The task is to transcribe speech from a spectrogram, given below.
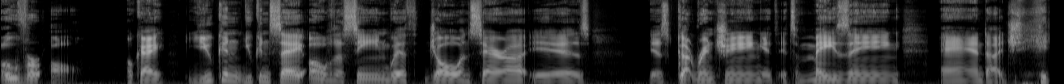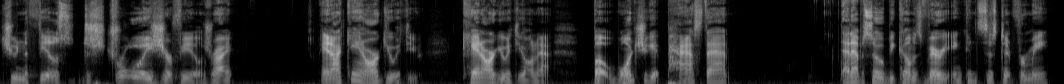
overall. Okay, you can you can say, oh, the scene with Joel and Sarah is is gut wrenching. It, it's amazing, and uh, it just hits you in the feels, destroys your feels, right? And I can't argue with you, can't argue with you on that. But once you get past that, that episode becomes very inconsistent for me,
